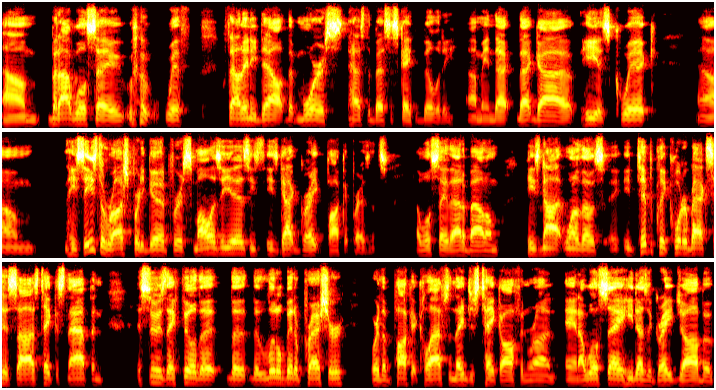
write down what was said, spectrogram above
Um, but I will say with without any doubt that Morris has the best escapability. I mean that that guy he is quick. Um, he sees the rush pretty good for as small as he is. He's he's got great pocket presence. I will say that about him. He's not one of those. Typically, quarterbacks his size take a snap, and as soon as they feel the the the little bit of pressure where the pocket collapses, and they just take off and run. And I will say he does a great job of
